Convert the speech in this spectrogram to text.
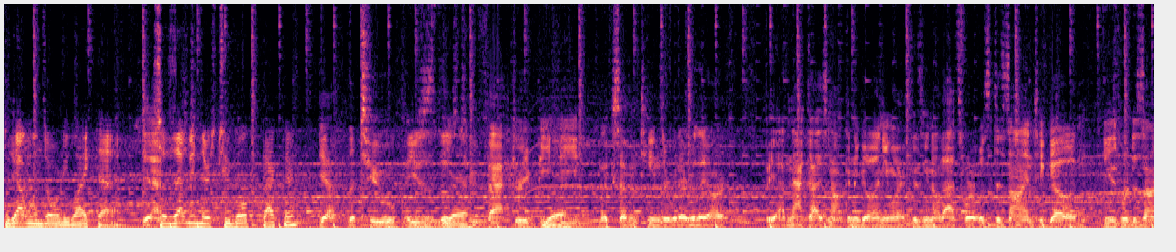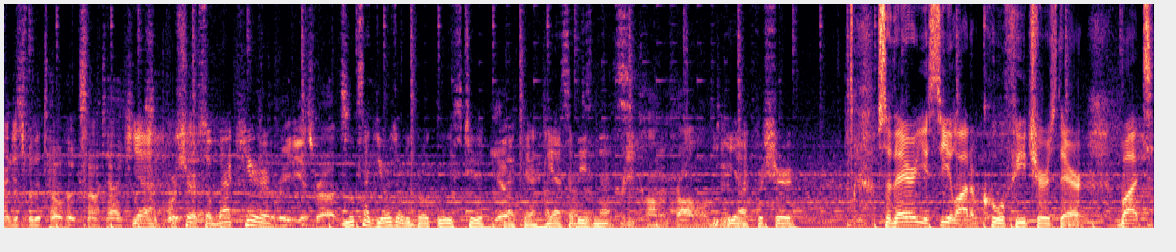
but that one's already like that. Yeah. So does that mean there's two bolts back there? Yeah, the two, it uses those yeah. two factory beefy, like 17s or whatever they are. But yeah, and that guy's not going to go anywhere because you know that's where it was designed to go. And these were designed just for the tow hooks, not to actually yeah, support. for sure. So back here, the radius rods. Looks like yours already broke loose too yep. back there. Yeah, so these nuts. Pretty common problem. Too. Yeah, for sure. So there you see a lot of cool features there, but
